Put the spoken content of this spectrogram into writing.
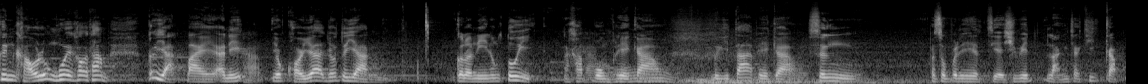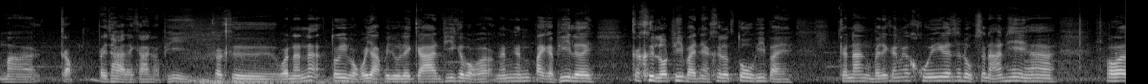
ขึ้นเขาลงห้วยเข้าถ้ำก็อยากไปอันนี้ครับยกขออนุญาตยกตัวอย่าง กรณีน้องตุ้ยนะครับครับวงเพลงกาวมือกีตาร์เพลงกาวซึ่งประสบอุบัติเหตุเสียชีวิตหลังจากที่กลับมากลับไปถ่ายรายการกับพี่ ก็คือวันนั้นน่ะตุ้ยบอกว่าอยากไปดูรายการ พี่ก็บอกว่างั้นงั้นไปกับพี่เลย ก็ขึ้นรถพี่ไปเนี่ยขึ้นรถตู้พี่ไป ก็นั่งไปด้วยกันก็คุยกันสนุกสนานเฮฮาเพราะว่า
